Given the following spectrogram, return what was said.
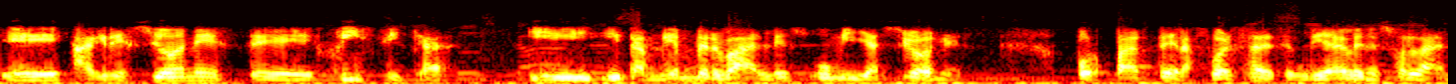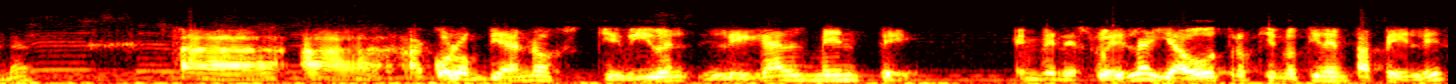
eh, agresiones físicas y, también verbales, humillaciones por parte de las fuerzas de seguridad venezolanas a colombianos que viven legalmente en Venezuela y a otros que no tienen papeles,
